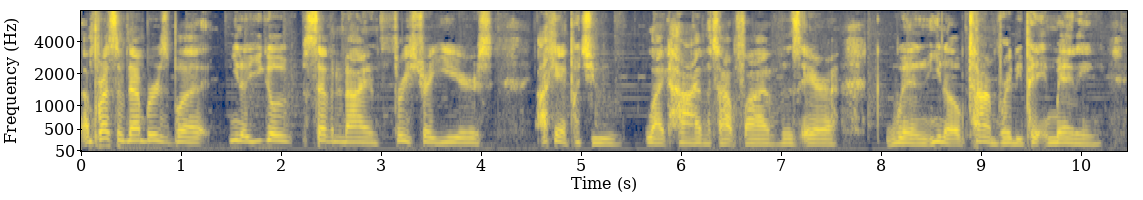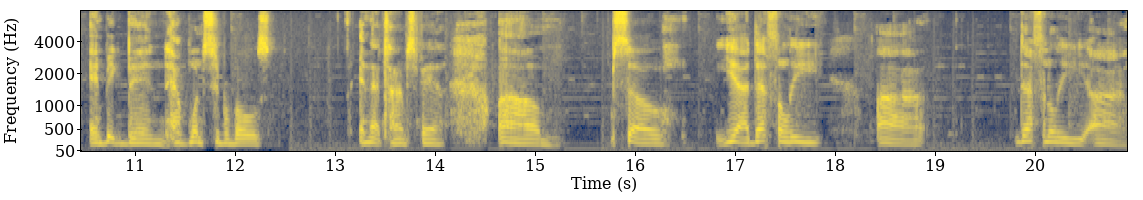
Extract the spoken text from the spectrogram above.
impressive numbers, but you know, you go seven to nine, three straight years. I can't put you like high in the top five of this era when you know Tom Brady, Peyton Manning, and Big Ben have won Super Bowls in that time span. Um, so yeah, definitely, uh, definitely, uh,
